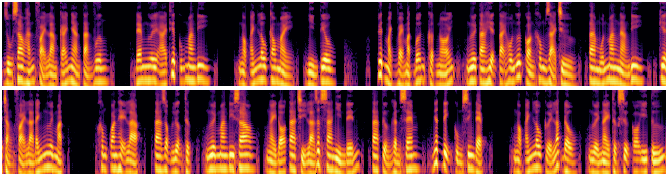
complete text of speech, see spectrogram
dù sao hắn phải làm cái nhàn tản vương. Đem ngươi ái thiếp cũng mang đi. Ngọc Ánh Lâu cao mày, nhìn tiêu. Tuyết mạch vẻ mặt bỡn cợt nói, ngươi ta hiện tại hôn ước còn không giải trừ, ta muốn mang nàng đi, kia chẳng phải là đánh ngươi mặt. Không quan hệ lạp, ta rộng lượng thực, ngươi mang đi sao, ngày đó ta chỉ là rất xa nhìn đến, ta tưởng gần xem, nhất định cùng xinh đẹp. Ngọc Ánh Lâu cười lắc đầu, người này thực sự có ý tứ,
